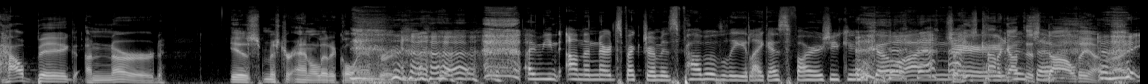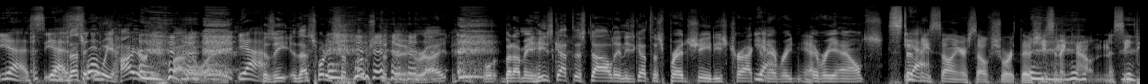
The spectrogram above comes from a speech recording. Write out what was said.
how big a nerd is Mr. Analytical Andrew? I mean, on the nerd spectrum is probably like as far as you can go on. So he's kinda got this so- dialed in, right? yes, yes. That's why we hired him, by the way. Yeah. Because that's what he's supposed to do, right? But I mean, he's got this dialed in. He's got the spreadsheet. He's tracking Yeah. every Yeah. every ounce. Stephanie's selling herself short, though. She's an accountant, a CPA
